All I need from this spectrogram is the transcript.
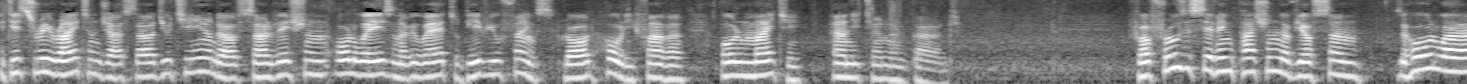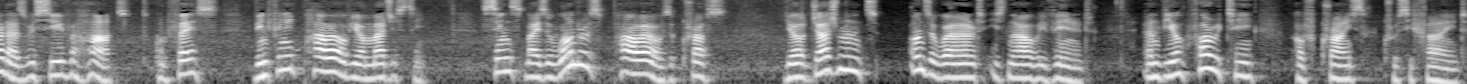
It is really right and just, our duty and our salvation, always and everywhere, to give you thanks, Lord, Holy Father, Almighty and Eternal God. For through the saving passion of your Son, the whole world has received a heart to confess the infinite power of your majesty, since by the wondrous power of the cross your judgment on the world is now revealed, and the authority of Christ crucified.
